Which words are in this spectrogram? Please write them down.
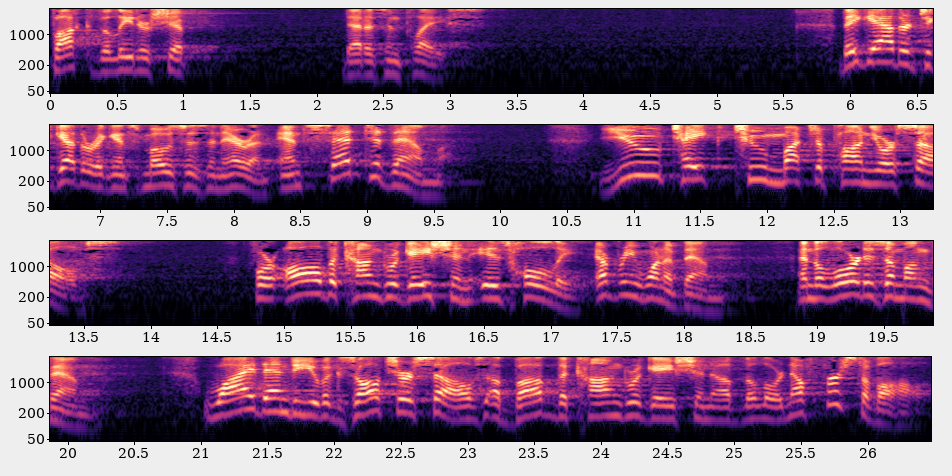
buck the leadership that is in place. They gathered together against Moses and Aaron and said to them, you take too much upon yourselves. For all the congregation is holy, every one of them, and the Lord is among them. Why then do you exalt yourselves above the congregation of the Lord? Now, first of all,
